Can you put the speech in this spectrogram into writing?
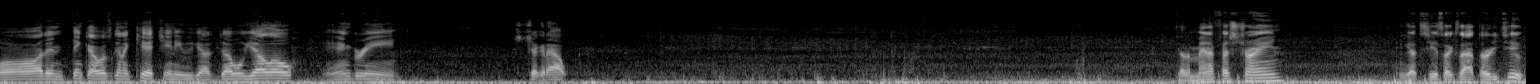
Oh, I didn't think I was gonna catch any. We got double yellow and green. Let's check it out. Got a manifest train. And you got CSX I-32.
